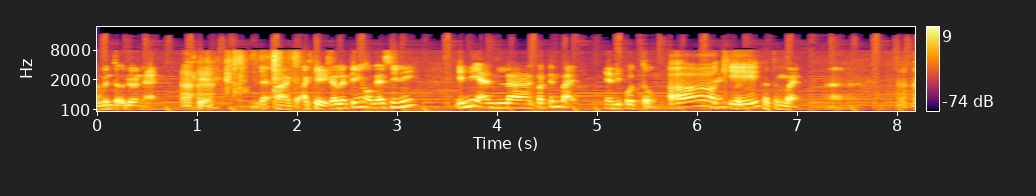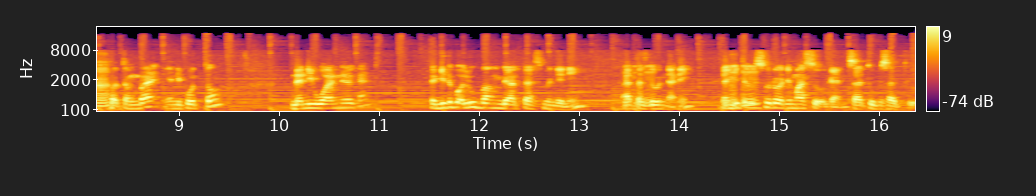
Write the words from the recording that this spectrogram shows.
bentuk donat. Uh. Uh, okay, kalau tengok kat sini, ini adalah cotton bud yang dipotong. Oh, Eh, okey. Cotton bud. Uh-huh. Cotton bud yang dipotong dan diwarnakan. Dan kita buat lubang di atas benda ni, atas Mhm. donat ni. Dan kita Mhm. suruh dia masukkan satu persatu.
